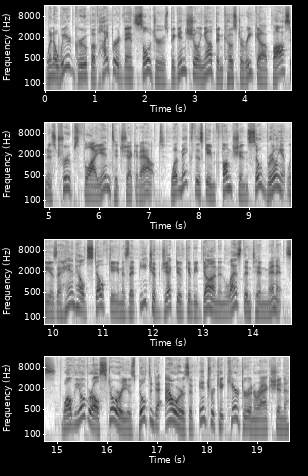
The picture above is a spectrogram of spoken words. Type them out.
When a weird group of hyper-advanced soldiers begins showing up in Costa Rica, Boss and his troops fly in to check it out. What makes this game functions so brilliantly as a handheld stealth game is that each objective can be done in less than 10 minutes. While the overall story is built into hours of intricate character interaction,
